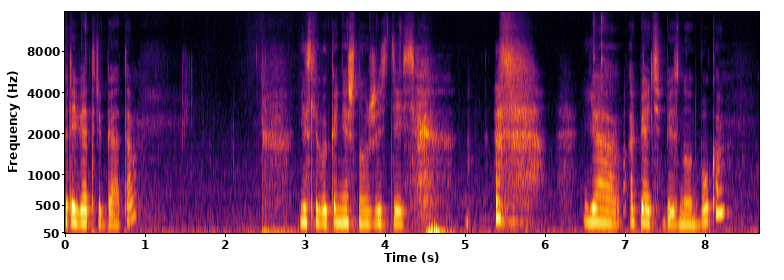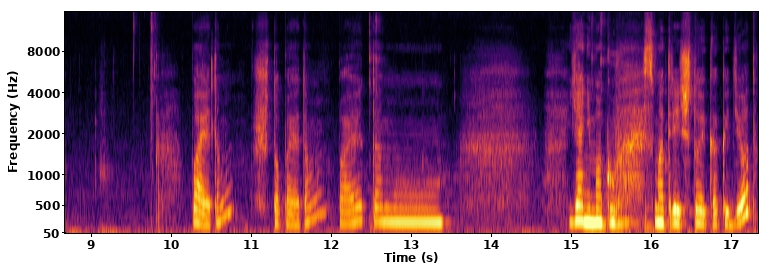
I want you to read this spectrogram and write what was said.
Привет, ребята. Если вы, конечно, уже здесь. Я опять без ноутбука. Поэтому, что поэтому? Поэтому я не могу смотреть, что и как идет.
